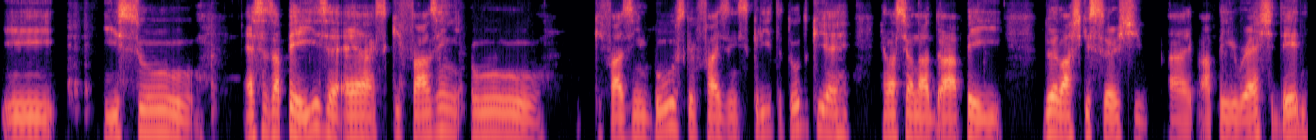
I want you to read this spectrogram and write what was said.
e isso, essas APIs é, é as que fazem o que fazem busca, que fazem escrita, tudo que é relacionado à API do Elasticsearch, a API REST dele,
